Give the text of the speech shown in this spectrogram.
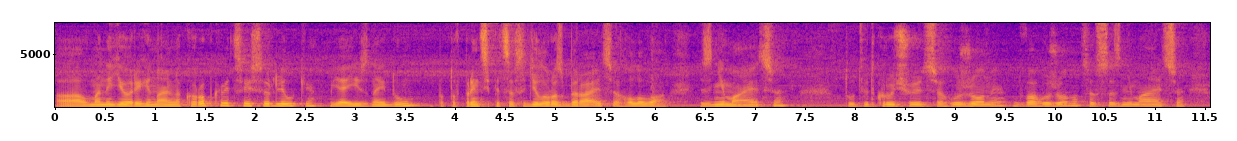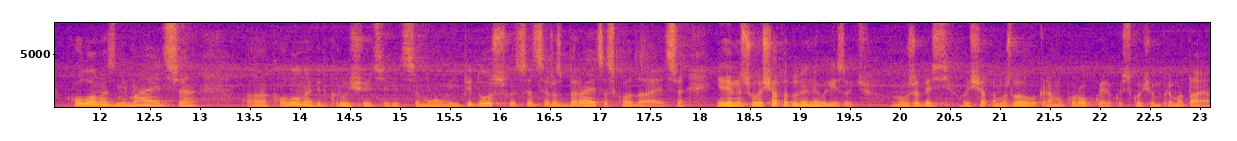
в мене є оригінальна коробка від цієї сверлілки, я її знайду. Тобто, в принципі, це все діло розбирається, голова знімається. Тут відкручуються гужони, два гужони, це все знімається. Колона знімається, колона відкручується від самої підошви, все це розбирається, складається. Єдине, що лищата туди не влізуть. Ну, вже десь лищата, можливо, в окрему коробку якось скотчем примотаю.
